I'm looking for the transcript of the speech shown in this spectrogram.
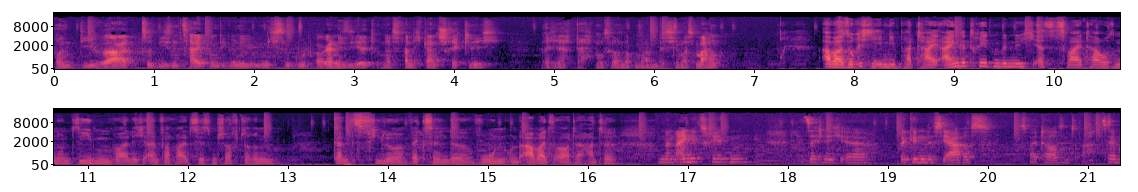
Und die war zu diesem Zeitpunkt, die Grüne Jugend, nicht so gut organisiert. Und das fand ich ganz schrecklich. Weil ich dachte, da muss man noch mal ein bisschen was machen. Aber so richtig in die Partei eingetreten bin ich erst 2007, weil ich einfach als Wissenschaftlerin ganz viele wechselnde Wohn- und Arbeitsorte hatte. Und dann eingetreten, tatsächlich äh, Beginn des Jahres 2018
